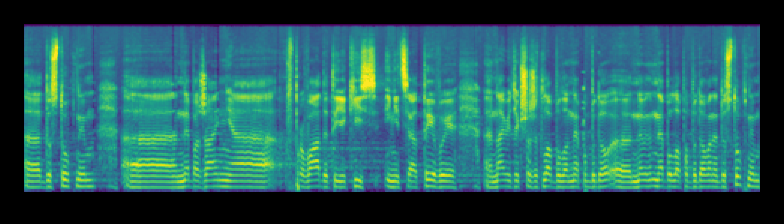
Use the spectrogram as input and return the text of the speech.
е, доступним, е, небажання впровадити якісь ініціативи, е, навіть якщо житло було не побудо- е, не, було побудоване доступним,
